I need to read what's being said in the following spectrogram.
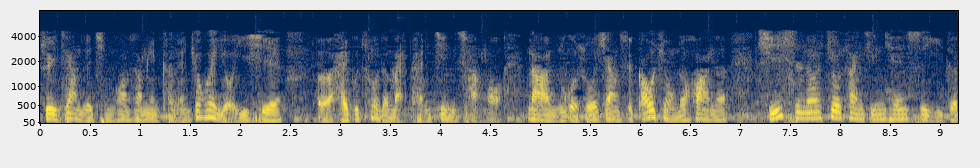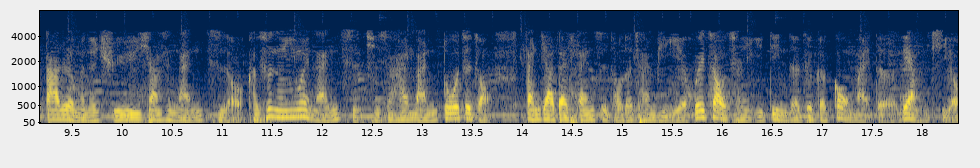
所以这样的情况上面可能就会有一些呃还不错的买盘进场哦。那如果说像是高雄的话呢，其实。呢，就算今天是一个大热门的区域，像是楠梓哦，可是呢，因为楠梓其实还蛮多这种单价在三字头的产品，也会造成一定的这个购买的量体哦。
